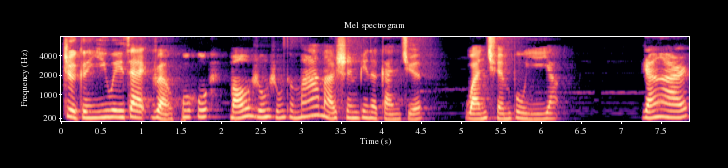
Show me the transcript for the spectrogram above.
这跟依偎在软乎乎、毛茸茸的妈妈身边的感觉完全不一样。然而，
